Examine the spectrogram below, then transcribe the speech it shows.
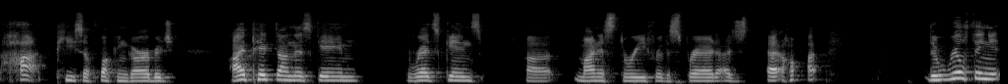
hot piece of fucking garbage. I picked on this game, the Redskins uh, minus three for the spread. I just at, I, the real thing, the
